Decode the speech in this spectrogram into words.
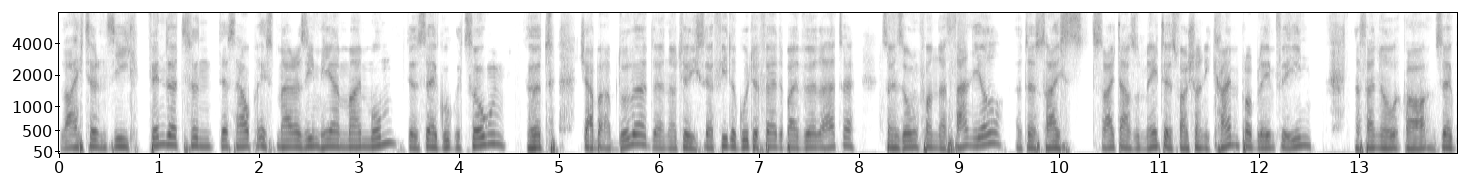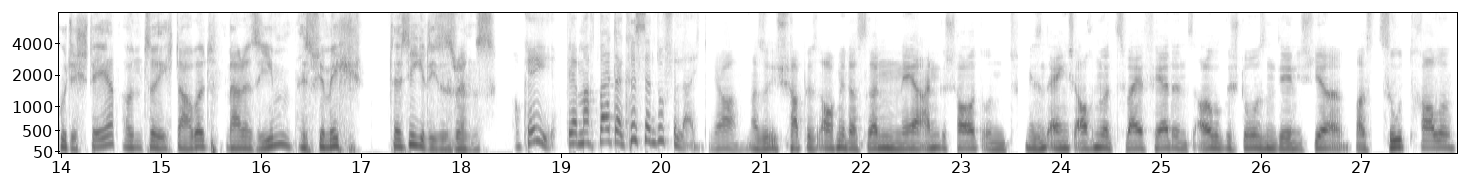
leichteren Sieg findet. Und deshalb ist Marasim hier in meinem Mumm. Der ist sehr gut gezogen. Hört Jabba Abdullah, der natürlich sehr viele gute Pferde bei Wöhle hatte. Sein Sohn von Nathaniel. Das heißt, 2000 Meter ist wahrscheinlich kein Problem für ihn. Nathaniel war ein sehr guter Steher. Und äh, ich glaube, Marasim ist für mich der Sieger dieses Rennens. Okay, wer macht weiter? Christian, du vielleicht. Ja, also ich habe jetzt auch mir das Rennen näher angeschaut und mir sind eigentlich auch nur zwei Pferde ins Auge gestoßen, denen ich hier was zutraue.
